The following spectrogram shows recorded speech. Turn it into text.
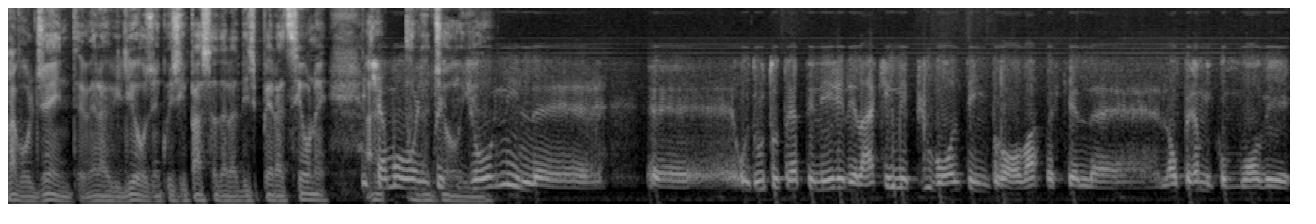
travolgente, meraviglioso, in cui si passa dalla disperazione diciamo, alla in gioia. Questi giorni il, eh, ho dovuto trattenere le lacrime più volte in prova perché il, l'opera mi commuove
